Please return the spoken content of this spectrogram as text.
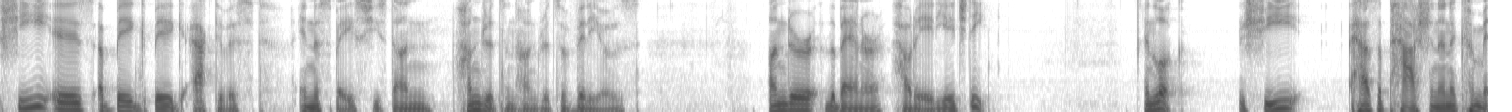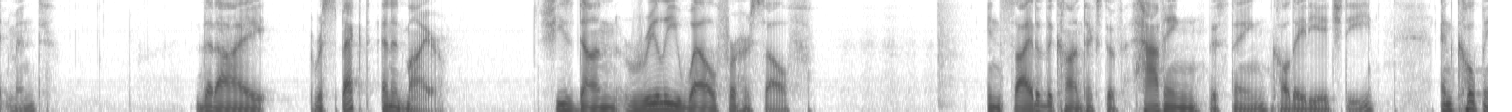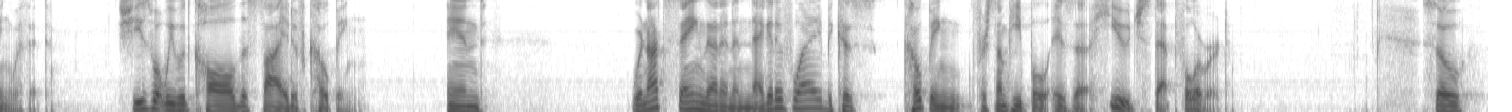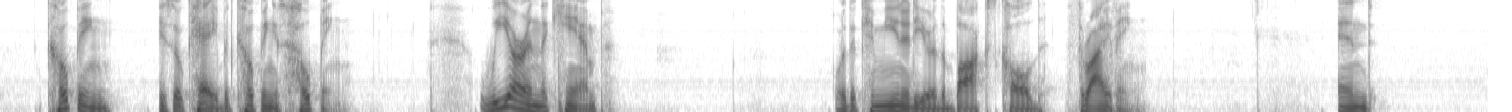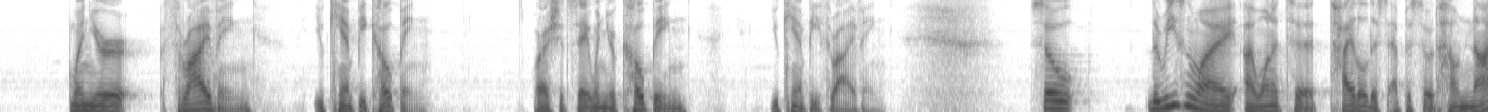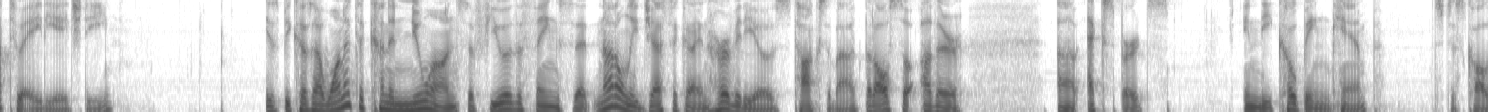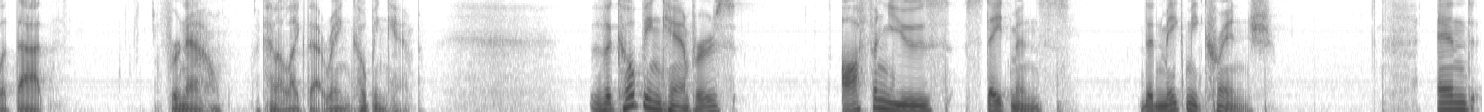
she is a big, big activist in the space. She's done hundreds and hundreds of videos under the banner How to ADHD. And look, she has a passion and a commitment that I respect and admire. She's done really well for herself inside of the context of having this thing called ADHD and coping with it. She's what we would call the side of coping. And we're not saying that in a negative way because coping for some people is a huge step forward. So, coping is okay, but coping is hoping. We are in the camp or the community or the box called thriving. And when you're thriving, you can't be coping. Or I should say, when you're coping, you can't be thriving. So, the reason why I wanted to title this episode How Not to ADHD is because I wanted to kind of nuance a few of the things that not only Jessica in her videos talks about, but also other uh, experts in the coping camp. Let's just call it that for now. I kind of like that ring, coping camp. The coping campers often use statements that make me cringe. And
